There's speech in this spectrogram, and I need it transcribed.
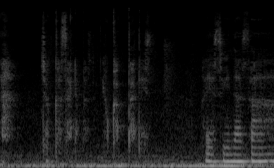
あ、直下されます。よかったです。おやすみなさい。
